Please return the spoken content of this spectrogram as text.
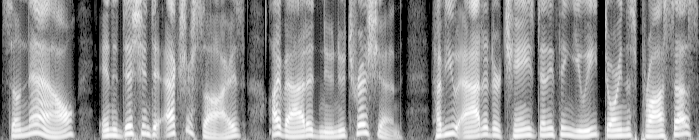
So now, in addition to exercise, I've added new nutrition. Have you added or changed anything you eat during this process?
